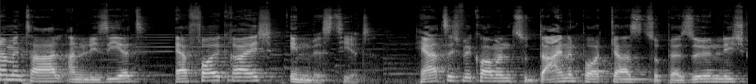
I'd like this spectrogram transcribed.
fundamental analysiert, erfolgreich investiert. Herzlich willkommen zu deinem Podcast zur persönlich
